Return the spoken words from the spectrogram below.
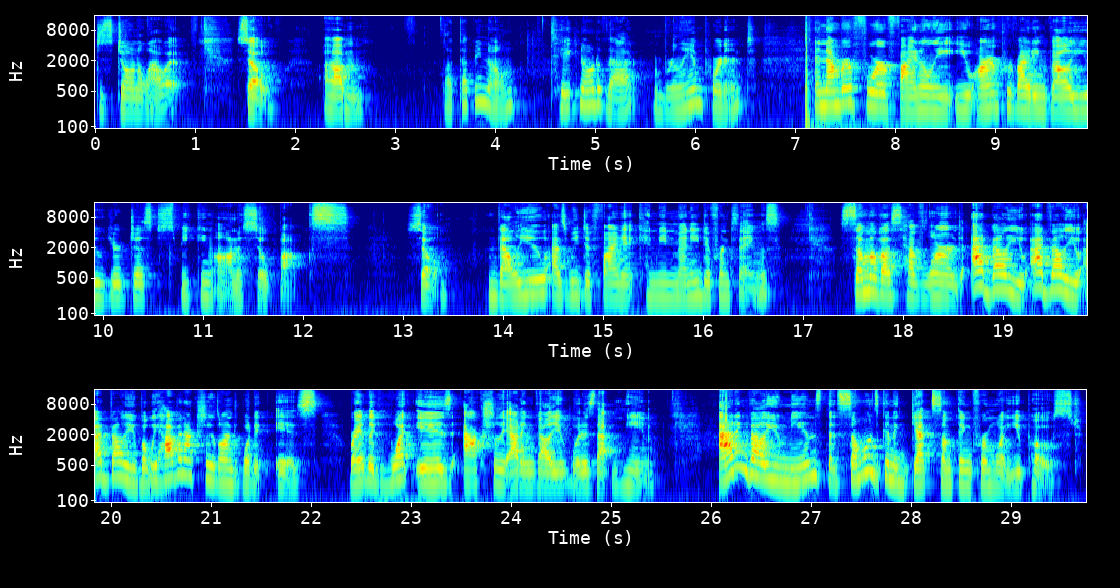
Just don't allow it. So, um, let that be known. Take note of that. Really important. And number four, finally, you aren't providing value, you're just speaking on a soapbox. So, value as we define it can mean many different things. Some of us have learned add value, add value, add value, but we haven't actually learned what it is, right? Like, what is actually adding value? What does that mean? Adding value means that someone's gonna get something from what you post.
